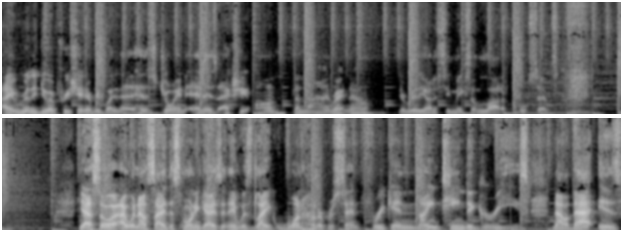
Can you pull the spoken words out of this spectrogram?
I really do appreciate everybody that has joined and is actually on the line right now. It really honestly makes a lot of cool sense. Yeah, so I went outside this morning, guys, and it was like 100% freaking 19 degrees. Now, that is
